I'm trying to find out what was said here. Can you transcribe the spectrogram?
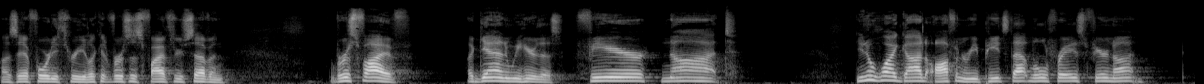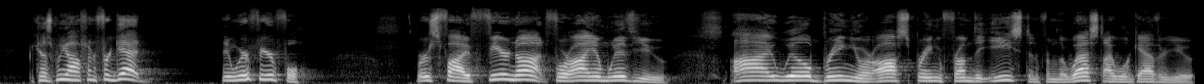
Isaiah 43. Look at verses 5 through 7. Verse 5. Again, we hear this Fear not. Do you know why God often repeats that little phrase, fear not? Because we often forget and we're fearful. Verse 5 Fear not, for I am with you. I will bring your offspring from the east, and from the west I will gather you.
